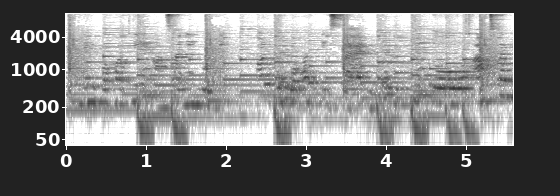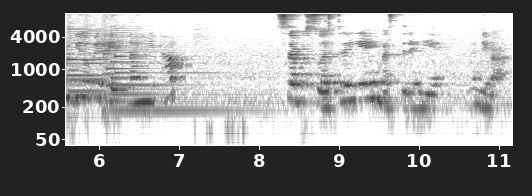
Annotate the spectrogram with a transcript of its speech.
हमें बहुत ही आसानी होगी और वो बहुत इंस्पायर होगी। तो आज का वीडियो मेरा इतना ही था। सब स्वस्थ रहिए, मस्त रहिए। धन्यवाद।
